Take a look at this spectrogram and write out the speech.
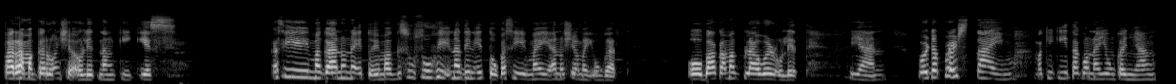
para magkaroon siya ulit ng kikis. Kasi magano na ito, eh, magsusuhi na din ito kasi may ano siya, may ugat. O baka mag-flower ulit. Ayan. For the first time, makikita ko na yung kanyang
